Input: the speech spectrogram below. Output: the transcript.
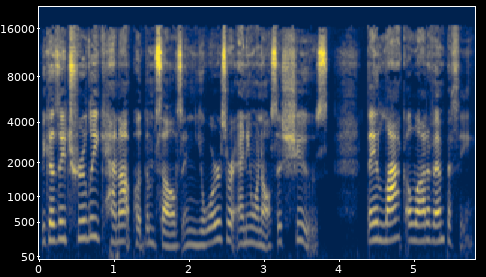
because they truly cannot put themselves in yours or anyone else's shoes. They lack a lot of empathy,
